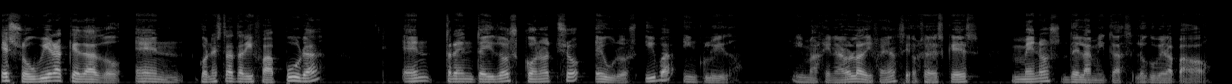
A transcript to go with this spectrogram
Eso hubiera quedado en, con esta tarifa pura en 32,8 euros. IVA incluido. Imaginaros la diferencia. O sea, es que es menos de la mitad lo que hubiera pagado.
